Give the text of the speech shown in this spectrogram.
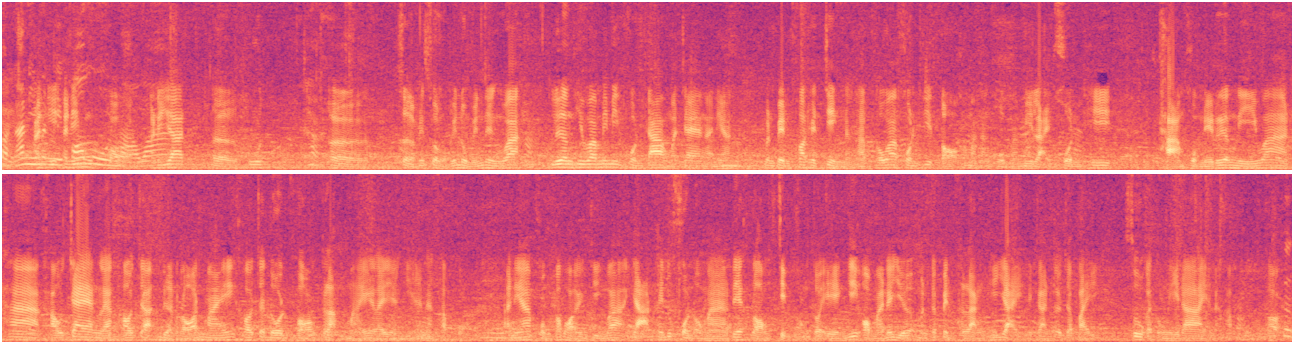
ก่อนหน้านี้มันมีอัข้อมูลผมาว่า อนุญาตเอ่อพูดค่ะ เอ่อ เสริมในส่วนของพี่หนุ่มนิดนึงว่าเรื่องที่ว่าไม่มีคนกล้าออกมาแจ้งอันเนี้ยมันเป็นข้อเท็จจริงนะครับ เพราะว่าคนที่ติดต่อเข้ามาทางผมมันมีหลายคนที่ถามผมในเรื่องนี้ว่าถ้าเขาแจ้งแล้วเขาจะเดือดร้อนไหมเขาจะโดนฟ้องกลับไหมอะไรอย่างเงี้ยนะครับผมอันเนี้ยผมก็บอกจริงๆว่าอยากให้ทุกคนออกมาเรียกร้องสิทธิ์ของตัวเองยิ่งออกมาได้เยอะมันก็เป็นพลังที่ใหญ่ในการที่เราจะไปสู้กับตรงนี้ได้นะครับผม ก็คือ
